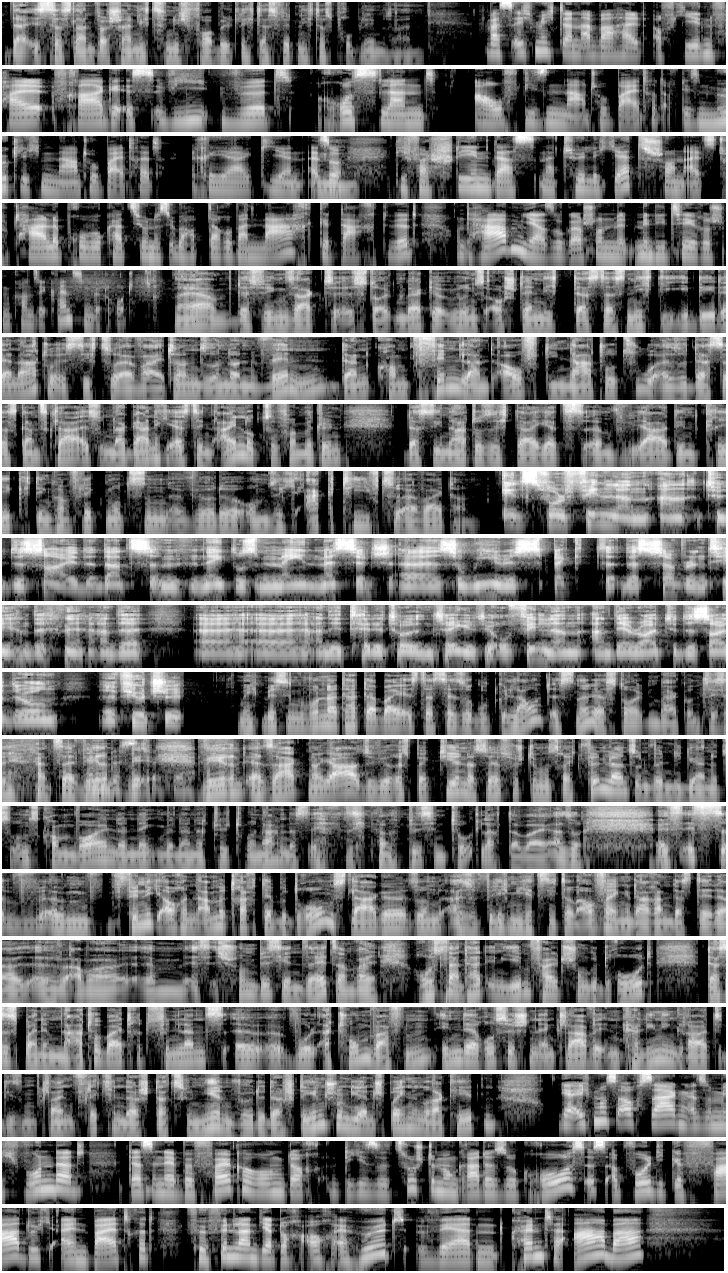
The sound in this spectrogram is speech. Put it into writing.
Da ist das Land wahrscheinlich ziemlich vorbildlich. Das wird nicht das Problem sein. Was ich mich dann aber halt auf jeden Fall frage, ist, wie wird Russland auf diesen NATO-Beitritt, auf diesen möglichen NATO-Beitritt reagieren. Also mhm. die verstehen das natürlich jetzt schon als totale Provokation, dass überhaupt darüber nachgedacht wird und haben ja sogar schon mit militärischen Konsequenzen gedroht. Naja, deswegen sagt äh, Stoltenberg ja übrigens auch ständig, dass das nicht die Idee der NATO ist, sich zu erweitern, sondern wenn, dann kommt Finnland auf die NATO zu. Also dass das ganz klar ist, um da gar nicht erst den Eindruck zu vermitteln, dass die NATO sich da jetzt ähm, ja, den Krieg, den Konflikt nutzen würde, um sich aktiv zu erweitern. It's for Finland uh, to decide. That's um, NATO's main message. Uh, so we respect the sovereignty and the, and the, uh, uh, and the territorial integrity of Finland and their right to decide their own uh, future. Mich ein bisschen gewundert hat dabei, ist, dass der so gut gelaunt ist, ne, der Stoltenberg. Und sich die ganze Zeit, während, während er sagt, naja, also wir respektieren das Selbstbestimmungsrecht Finnlands und wenn die gerne zu uns kommen wollen, dann denken wir dann natürlich drüber nach, dass er sich ein bisschen totlacht dabei. Also es ist, ähm, finde ich auch in Anbetracht der Bedrohungslage, so, also will ich mich jetzt nicht daran aufhängen daran, dass der da, äh, aber ähm, es ist schon ein bisschen seltsam, weil Russland hat in jedem Fall schon gedroht, dass es bei einem NATO-Beitritt Finnlands äh, wohl Atomwaffen in der russischen Enklave in Kaliningrad, diesem kleinen Fleckchen da stationieren würde. Da stehen schon die entsprechenden Raketen. Ja, ich muss auch sagen, also mich wundert, dass in der Bevölkerung doch diese Zustimmung gerade so groß ist, obwohl die Gefahr durch einen Beitritt für Finnland ja doch auch erhöht werden könnte. Aber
